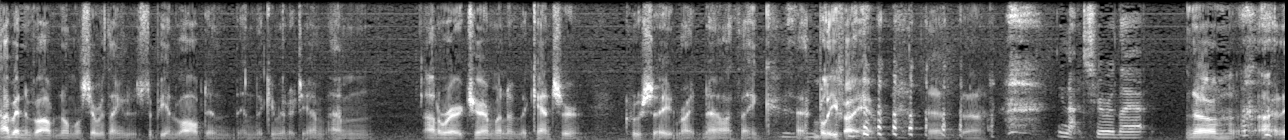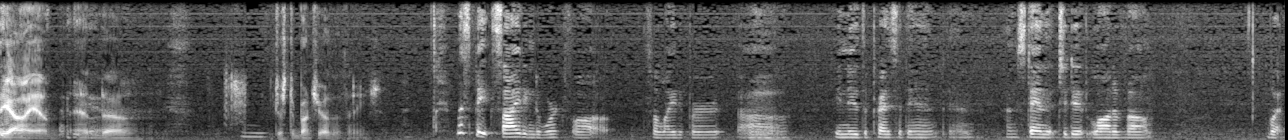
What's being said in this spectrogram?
I've been involved in almost everything is to be involved in in the community. I'm, I'm honorary chairman of the Cancer Crusade right now, I think. I believe I am. and uh, You're not sure of that. no, I, yeah, I am. And uh, just a bunch of other things. Must be exciting to work for for Lady Bird. Uh, Mm. You knew the president, and I understand that you did a lot of um, what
